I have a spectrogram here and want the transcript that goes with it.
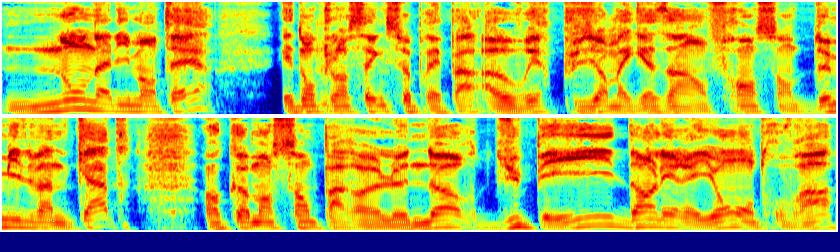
non alimentaire. Et donc l'enseigne se prépare à ouvrir plusieurs magasins en France en 2024, en commençant par euh, le nord du pays. Dans les rayons, on trouvera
